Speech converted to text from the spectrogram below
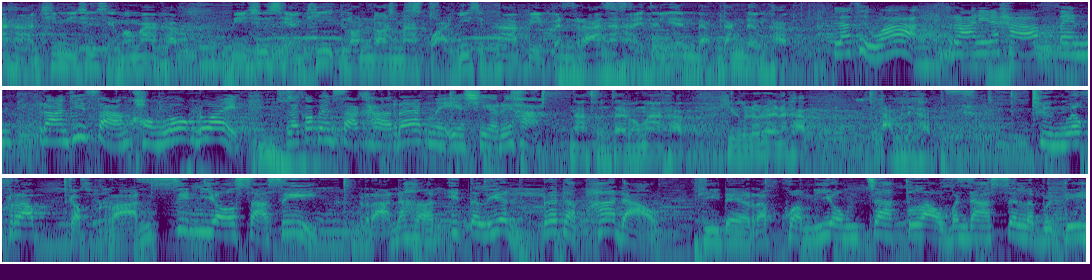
อาหารที่มีชื่อเสียงมากๆครับ มีชื่อเสียงที่ลอนดอนมากว่า 25 ปี เป็นร้านอาหารอิตาเลียนแบบดั้งเดิมครับ และถือว่าร้านนี้นะคะเป็นร้านที่ 3 ของโลกด้วย และก็เป็นสาขาแรกในเอเชียด้วยค่ะ น่าสนใจมากๆครับ หิวแล้วด้วยนะครับ ตามไปเลยครับ ถึงแล้วครับกับร้านซินยอซาซีร้านอาหารอิตาเลียนระดับ 5 ดาว ที่ได้รับความนิยมจากเหล่าบรรดาเซเลบริตี้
